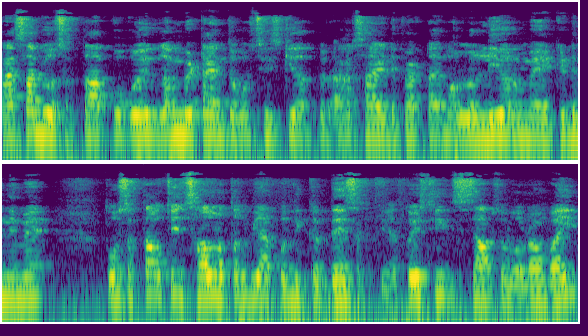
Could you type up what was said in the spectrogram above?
ऐसा भी हो सकता है, आपको कोई लंबे टाइम तक उस चीज़ की अगर साइड इफ़ेक्ट आए, मान लो लीवर में किडनी में तो हो सकता है वो चीज़ सालों तक भी आपको दिक्कत दे सकती है। तो इस हिसाब से बोल रहा हूँ भाई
